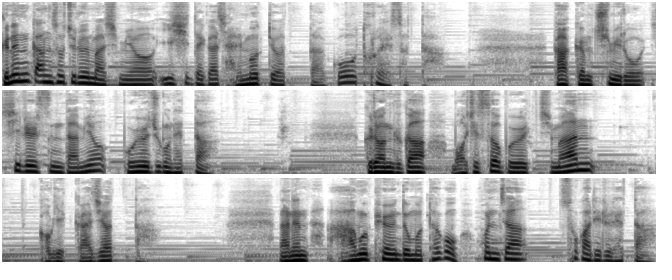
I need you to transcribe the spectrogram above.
그는 깡소주를 마시며 이 시대가 잘못되었다고 토로했었다. 가끔 취미로 시를 쓴다며 보여주곤 했다. 그런 그가 멋있어 보였지만 거기까지였다. 나는 아무 표현도 못하고 혼자 소가리를 했다.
